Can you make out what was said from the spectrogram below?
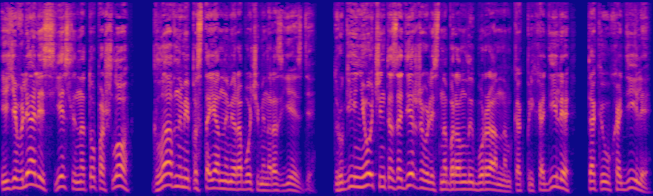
и являлись, если на то пошло, главными постоянными рабочими на разъезде. Другие не очень-то задерживались на Баранлы-Буранном, как приходили, так и уходили.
